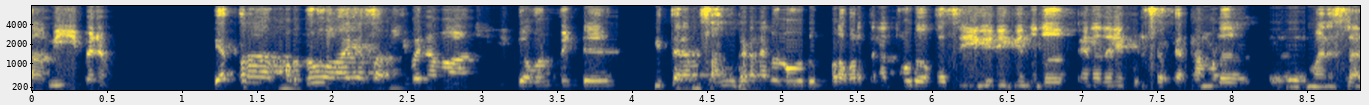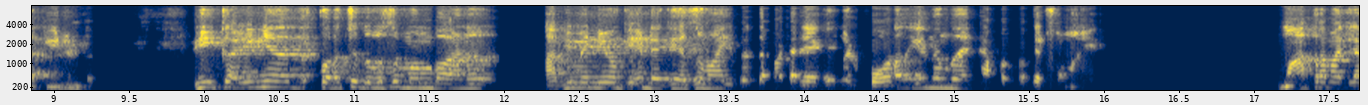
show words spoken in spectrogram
സമീപനം. എത്ര മൃദുവായ സമീപനമാണ് ഈ ഗവൺമെന്റ് ഇത്തരം സംഘടനകളോടും പ്രവർത്തനത്തോടും ഒക്കെ സ്വീകരിക്കുന്നത് എന്നതിനെ കുറിച്ചൊക്കെ നമ്മൾ മനസ്സിലാക്കിയിട്ടുണ്ട്. ഈ കഴിഞ്ഞ കുറച്ച് ദിവസം മുമ്പാണ് അഭിമന്യുന്റെ കേസുമായി ബന്ധപ്പെട്ട രേഖകൾ കോടതിയിൽ നിന്ന് തന്നെ അപ്രത്യക്ഷമായത് മാത്രമല്ല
